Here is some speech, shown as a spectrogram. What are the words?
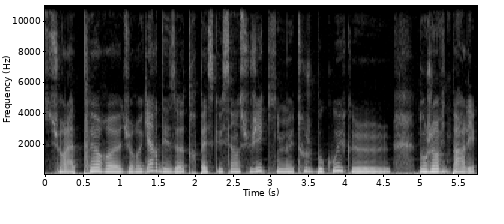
sur la peur euh, du regard des autres parce que c'est un sujet qui me touche beaucoup et que, dont j'ai envie de parler.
